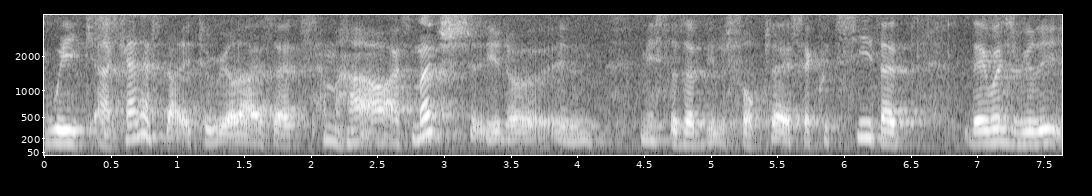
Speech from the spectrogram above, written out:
we I kind of started to realize that somehow, as much you know, in Mr. that beautiful place, I could see that there was really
